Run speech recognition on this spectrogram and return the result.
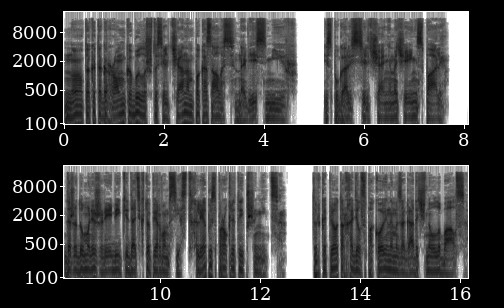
Но так это громко было, что сельчанам показалось на весь мир. Испугались сельчане, ночей не спали. Даже думали жребий кидать, кто первым съест хлеб из проклятой пшеницы. Только Петр ходил спокойным и загадочно улыбался.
